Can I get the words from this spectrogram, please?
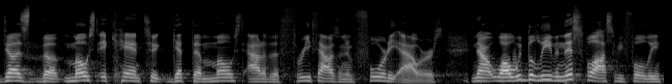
does the most it can to get the most out of the 3,040 hours. Now, while we believe in this philosophy fully,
